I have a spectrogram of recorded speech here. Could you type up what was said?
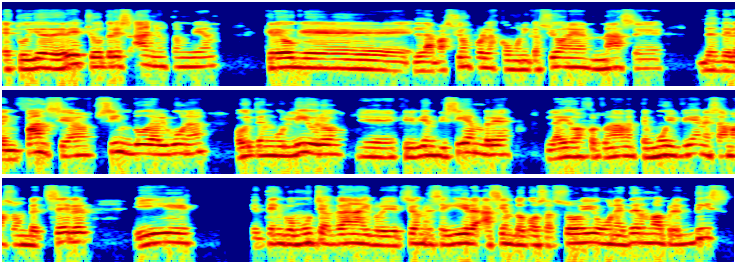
estudié Derecho tres años también. Creo que la pasión por las comunicaciones nace desde la infancia, sin duda alguna. Hoy tengo un libro que escribí en diciembre, le ha ido afortunadamente muy bien, es Amazon Bestseller y tengo muchas ganas y proyección de seguir haciendo cosas. Soy un eterno aprendiz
